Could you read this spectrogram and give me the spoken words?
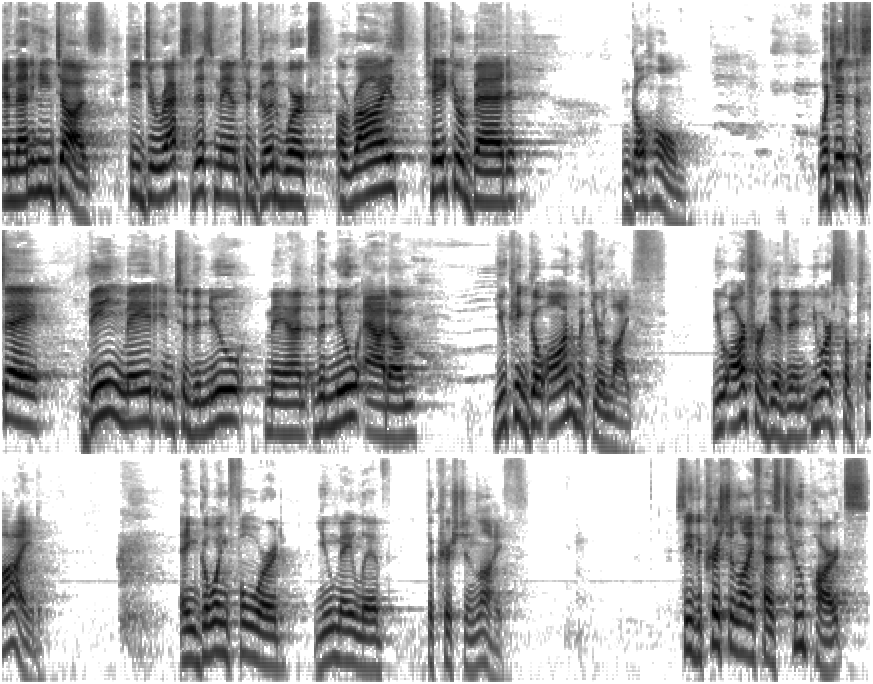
And then He does. He directs this man to good works. Arise, take your bed, and go home. Which is to say, being made into the new man, the new Adam, you can go on with your life. You are forgiven, you are supplied. And going forward, you may live the Christian life. See, the Christian life has two parts.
